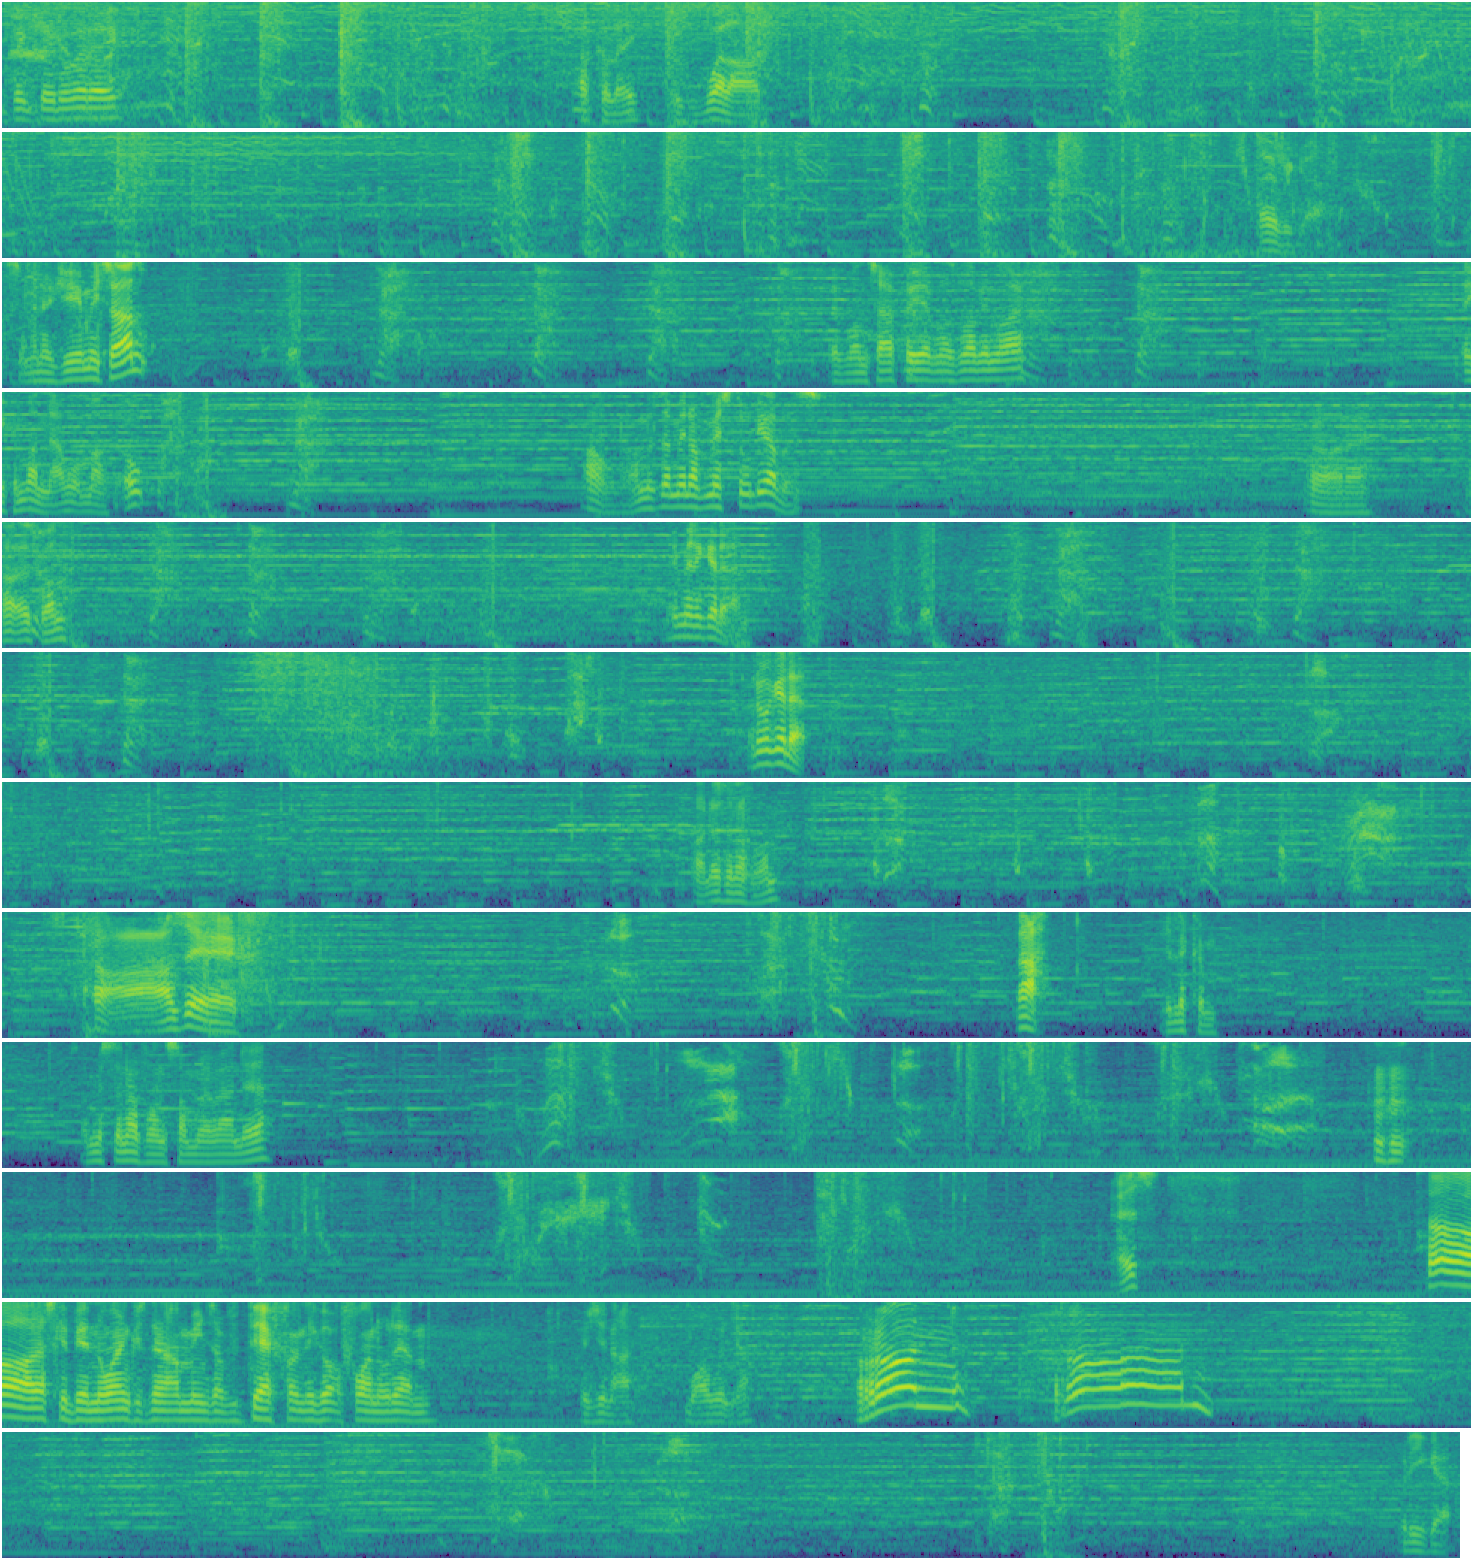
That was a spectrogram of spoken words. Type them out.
a big dude already. Luckily, he's well hard. There we go. Some energy in me, son. Everyone's happy, everyone's loving life. Hey, come on now, what am I? Oh! Hold on, does that mean I've missed all the others? Righto. Oh, there's one. How am I gonna get him? How do I get it? Oh, there's another one. Ah, as if. Ah! You lick 'em. So I missed another one somewhere around here. Oh, that's gonna be annoying because now that means I've definitely got to find all them. Because you know, why wouldn't you? Run! Run! What do you got?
